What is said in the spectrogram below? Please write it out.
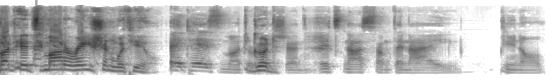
But it's moderation with you. it is moderation. Good. It's not something I, you know,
